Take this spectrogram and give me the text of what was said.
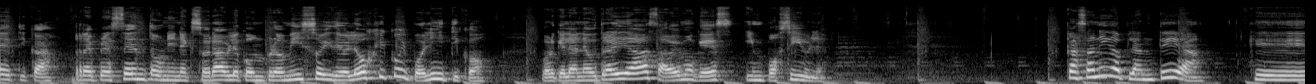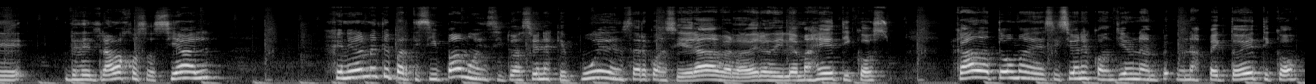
ética representa un inexorable compromiso ideológico y político porque la neutralidad sabemos que es imposible. Casaniga plantea que desde el trabajo social generalmente participamos en situaciones que pueden ser consideradas verdaderos dilemas éticos. Cada toma de decisiones contiene un aspecto ético,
